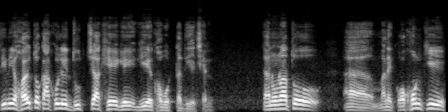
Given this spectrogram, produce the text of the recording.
তিনি হয়তো কাকুলির দুধ চা খেয়ে গিয়ে- গিয়ে খবরটা দিয়েছেন। কারণ ওনা তো মানে কখন কি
